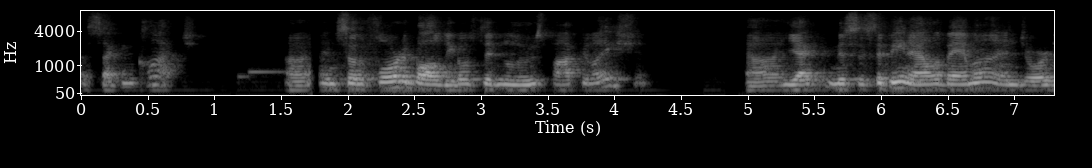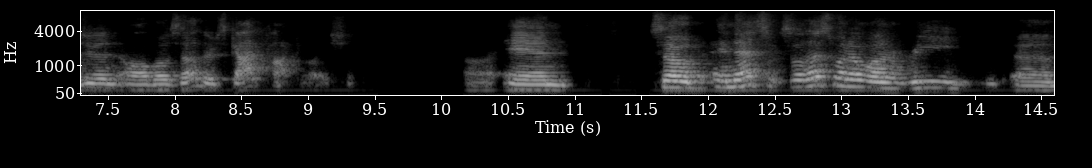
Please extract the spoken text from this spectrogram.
a second clutch. Uh, and so the Florida bald eagles didn't lose population. Uh, yet Mississippi and Alabama and Georgia and all those others got population. Uh, and so, and that's so that's what I want to read. Uh,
